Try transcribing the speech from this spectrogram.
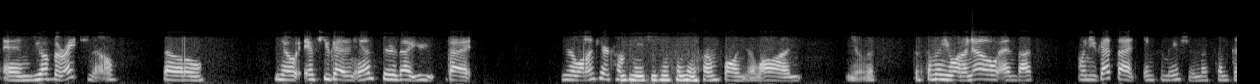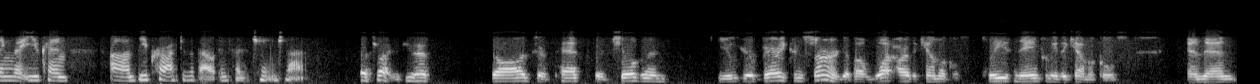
and you have the right to know. So, you know, if you get an answer that you that your lawn care company is using something harmful on your lawn, you know, that's, that's something you want to know, and that's when you get that information, that's something that you can um, be proactive about and try to change that. That's right. If you have dogs or pets or children, you, you're very concerned about what are the chemicals. Please name for me the chemicals, and then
